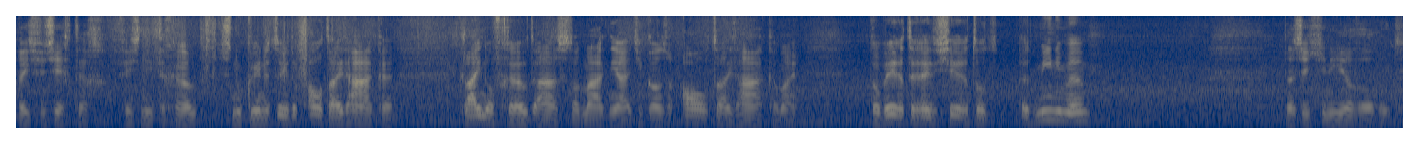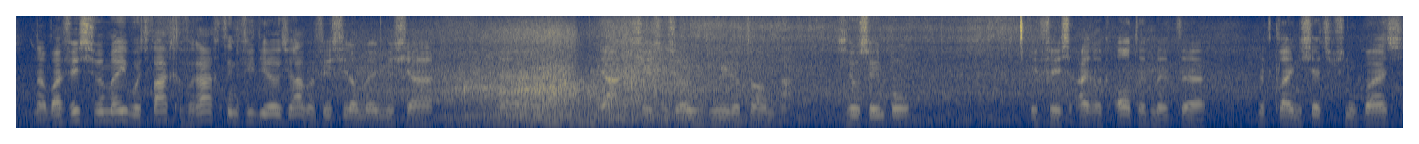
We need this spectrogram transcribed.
Wees voorzichtig. Vis niet te groot. Snoek kun je natuurlijk altijd haken. Klein of groot aas, dat maakt niet uit. Je kan ze altijd haken, maar probeer het te reduceren tot het minimum. Dan zit je in ieder geval goed. Nou, waar vissen we mee? Wordt vaak gevraagd in de video's. Ja, waar vis je dan mee, Misha? Eh, ja, vis en zo, hoe doe je dat dan? Nou, Het is heel simpel. Ik vis eigenlijk altijd met, eh, met kleine sheds op snoekbaars.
